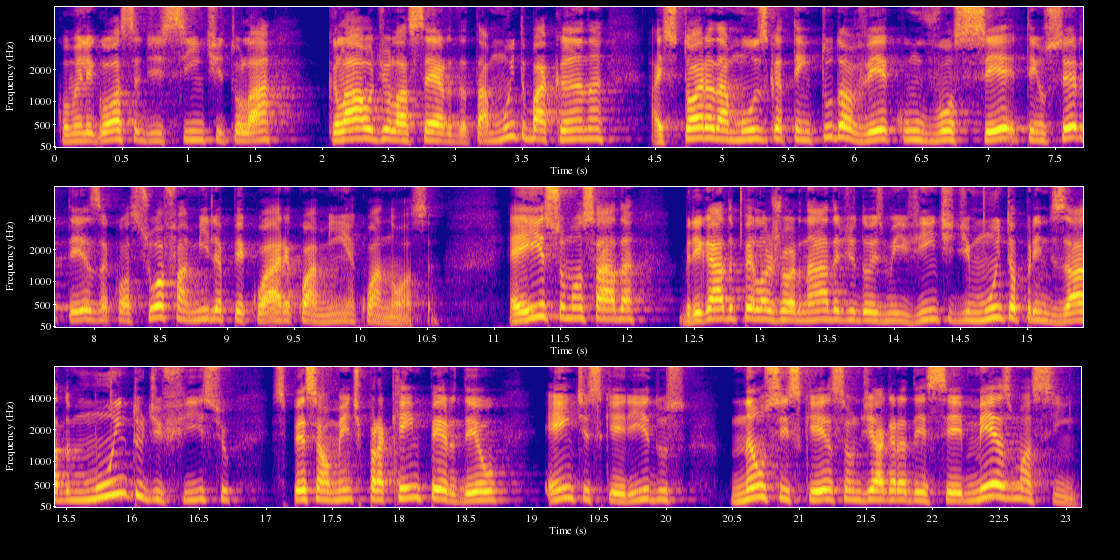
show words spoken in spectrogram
como ele gosta de se intitular, Cláudio Lacerda. Tá muito bacana. A história da música tem tudo a ver com você, tenho certeza, com a sua família pecuária, com a minha, com a nossa. É isso, moçada. Obrigado pela jornada de 2020, de muito aprendizado, muito difícil, especialmente para quem perdeu entes queridos. Não se esqueçam de agradecer, mesmo assim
